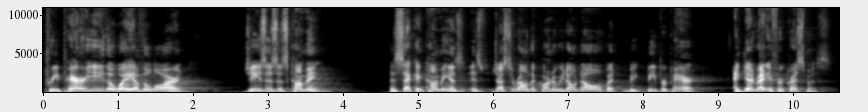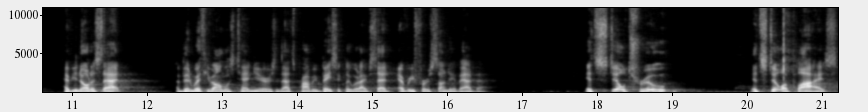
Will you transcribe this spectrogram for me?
Prepare ye the way of the Lord. Jesus is coming. His second coming is, is just around the corner. We don't know, but be, be prepared and get ready for Christmas. Have you noticed that? I've been with you almost 10 years, and that's probably basically what I've said every first Sunday of Advent. It's still true, it still applies.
